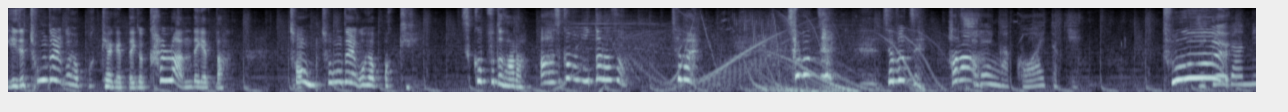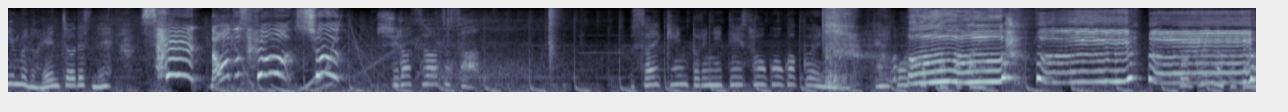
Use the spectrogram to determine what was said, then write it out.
이제 총 들고 협박해야겠다 이거 칼로 안 되겠다 총 총 들고 협박해 스코프도 달아 아 스코프 못 달아서 제발 세 번째 세 번째 試 하나 練が怖い時 둘 自警団任務の延長ですね 셋 나와주세요 슛 白洲あずさ最近トリニティ総合学園に転校してきたばかり得意なこと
